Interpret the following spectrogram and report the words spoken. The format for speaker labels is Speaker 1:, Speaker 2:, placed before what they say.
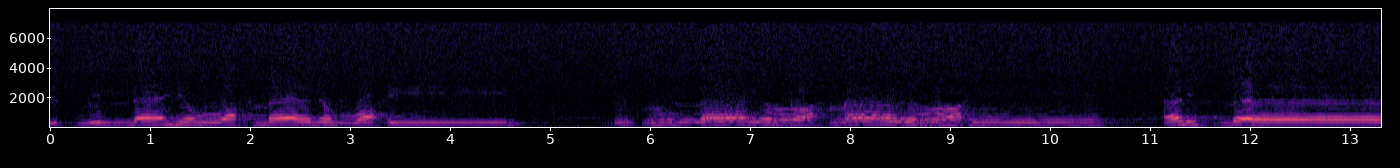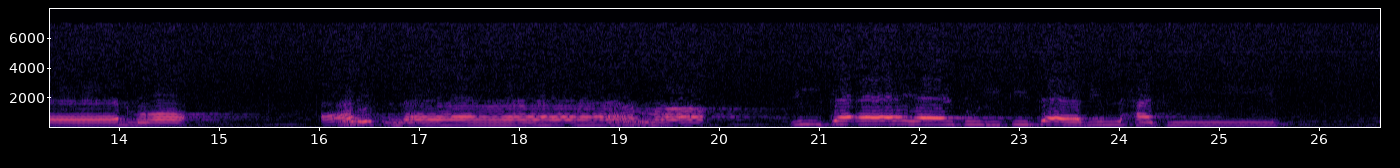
Speaker 1: بسم الله الرحمن الرحيم.
Speaker 2: بسم الله الرحمن الرحيم.
Speaker 1: ألف لام را.
Speaker 2: ألف لام را.
Speaker 1: تلك آيات الكتاب الحكيم.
